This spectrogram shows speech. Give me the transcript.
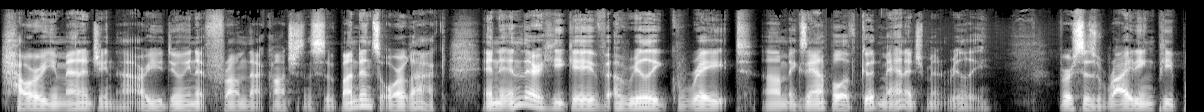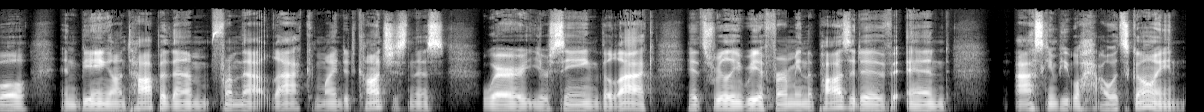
How are you managing that? Are you doing it from that consciousness of abundance or lack? And in there, he gave a really great um, example of good management, really, versus riding people and being on top of them from that lack minded consciousness where you're seeing the lack. It's really reaffirming the positive and asking people how it's going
